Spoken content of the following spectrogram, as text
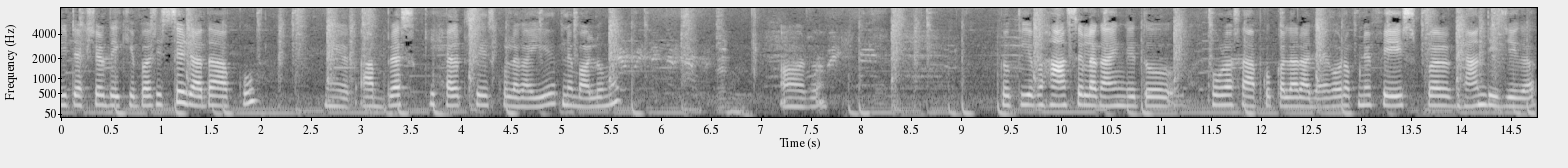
ये टेक्सचर देखिए, बस इससे ज़्यादा आपको नहीं आप ब्रश की हेल्प से इसको लगाइए अपने बालों में। और क्योंकि तो अब हाथ से लगाएँगे तो थोड़ा सा आपको कलर आ जाएगा। और अपने फेस पर ध्यान दीजिएगा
